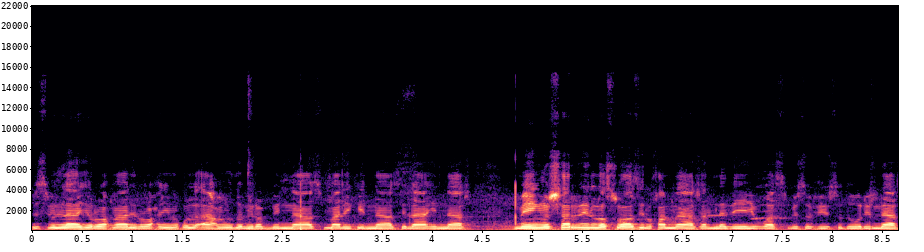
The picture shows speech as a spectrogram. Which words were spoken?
بسم الله الرحمن الرحيم. قل أعوذ برب الناس ملك الناس إله الناس. من شر الوسواس الخناس الذي يوسوس في صدور الناس.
